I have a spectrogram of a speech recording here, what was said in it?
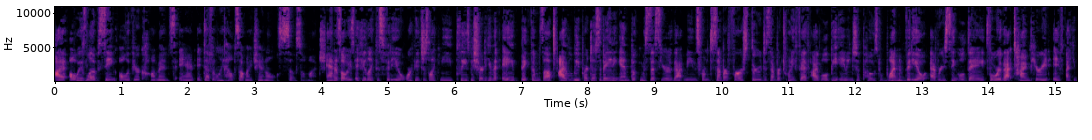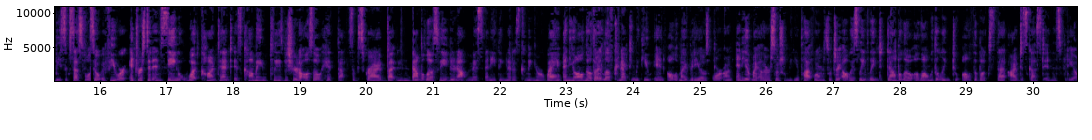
I always love seeing all of your comments and it definitely helps out my channel so, so much. And as always, if you like this video or if you just like me, please be sure to give it a big thumbs up. I will be participating in Bookmas this year. That means from December 1st through December 25th, I will be aiming to post one video every single day for that time period if I could be successful. So if you are interested in seeing what content is coming, please be sure to also hit that subscribe button down below so you do not miss anything that is coming your way. And you all know that I love connecting with you in all of my videos or on any of my other social media platforms, which I always leave linked down below along with a link to all the books that I've discussed in this video.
